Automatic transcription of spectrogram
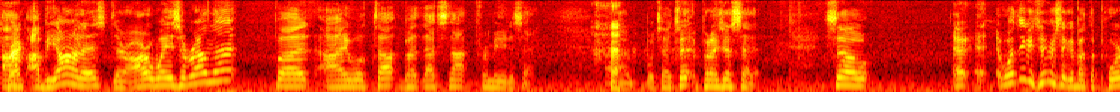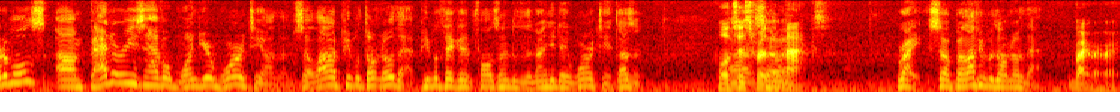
Um. I'll be honest, there are ways around that, but I will tell but that's not for me to say. um, which I ju- but I just said it. So uh, uh, one thing that's interesting about the portables, um, batteries have a one year warranty on them. So a lot of people don't know that. People think it falls under the 90 day warranty. It doesn't. Well, it's just Uh, for the so, uh, Macs. Right. So, but a lot of people don't know that. Right, right, right.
